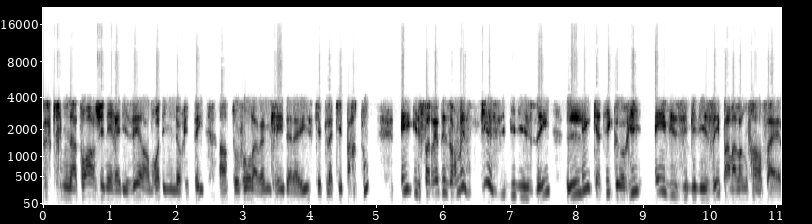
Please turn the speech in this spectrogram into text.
discriminatoire généralisé à l'endroit des minorités, en toujours la même grille d'analyse qui est plaquée partout. Et il faudrait désormais visibiliser les catégories invisibilisées par la langue française.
